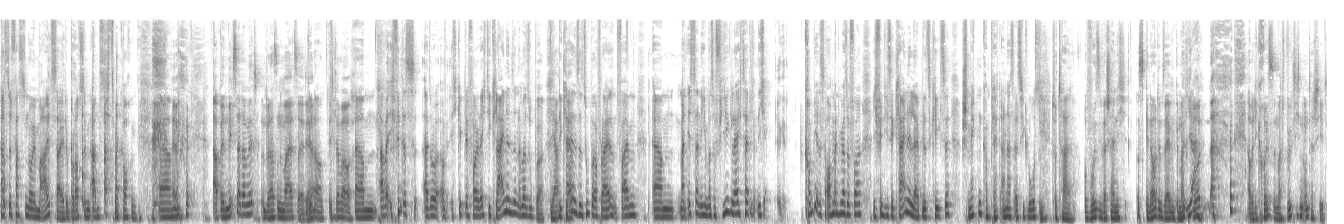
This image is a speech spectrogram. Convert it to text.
hast du fast eine neue Mahlzeit. Du brauchst den abends nichts mehr kochen. Ähm, Ab in den Mixer damit und du hast eine Mahlzeit, ja. Genau. Ich glaube auch. ähm, aber ich finde das, also ich gebe dir voll recht, die Kleinen sind aber super. Ja, die Kleinen ja. sind super auf Reisen. Vor allem, ähm, man isst da nicht immer so viel gleichzeitig und ich. Kommt dir das auch manchmal so vor? Ich finde, diese kleinen Leibniz-Kekse schmecken komplett anders als die großen. Total. Obwohl sie wahrscheinlich aus genau demselben gemacht Ja. wurden. Aber die Größe macht wirklich einen Unterschied.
